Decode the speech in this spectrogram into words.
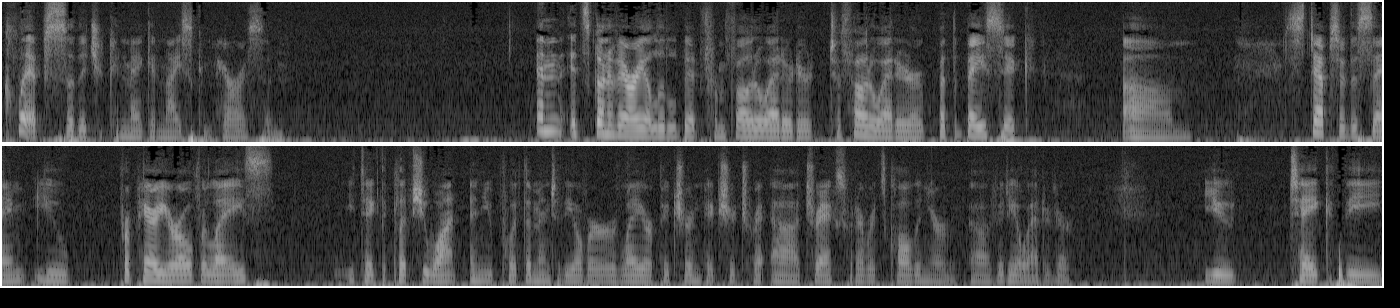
clips so that you can make a nice comparison. And it's going to vary a little bit from photo editor to photo editor, but the basic um, steps are the same. You prepare your overlays you take the clips you want and you put them into the overlay or picture-in-picture tra uh, tracks, whatever it's called in your uh, video editor. You take the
